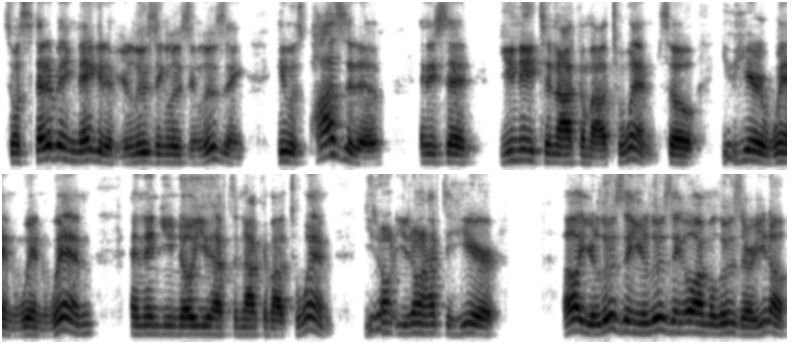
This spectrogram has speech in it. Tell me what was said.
so. Instead of being negative, you're losing, losing, losing. He was positive, and he said you need to knock him out to win. So you hear win, win, win, and then you know you have to knock him out to win. You don't. You don't have to hear, oh, you're losing, you're losing. Oh, I'm a loser. You know.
